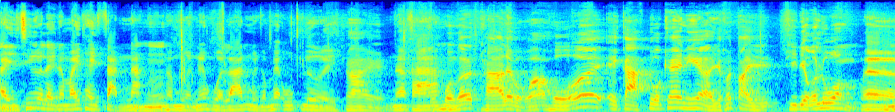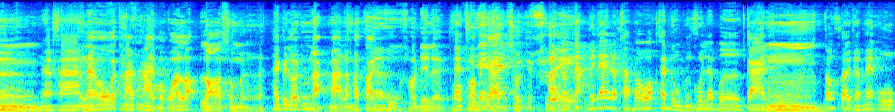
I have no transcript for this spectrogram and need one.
ไอชื่ออะไรนะไม้ไทสันน่ะอือหือเหมือนแม่หัวร้านเหมือนกับแม่อุ๊บเลยใช่นะคะลุงพลก็ท้าเลยบอกว่าโหยไอ้กากตัวแค่นี้อะอย่าเขาต่อยทีเดียวก็ล่วงเอออมนะคะดังนั้นเขาก็ท้าทายบอกว่ารอรอเสมอให้ไปลดน้ำหนักมาแล้วมาต่อยเออคู่กับเขาได้เลยเพราะเขาไม่อยากชนกับใคร ลดน้ำหนักไม่ได้หรอกค่ะเพราะว่ากระดูกเป็นคนละเบอร์กัน อืม ต้องต่อยกับแม่อุ๊บ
